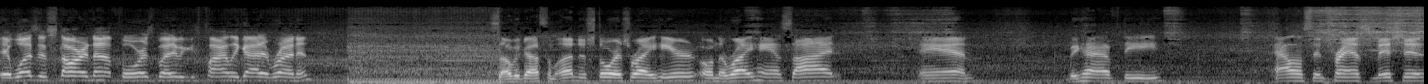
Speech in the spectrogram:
It wasn't starting up for us, but we finally got it running. So we got some under storage right here on the right hand side. And we have the Allison transmission.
